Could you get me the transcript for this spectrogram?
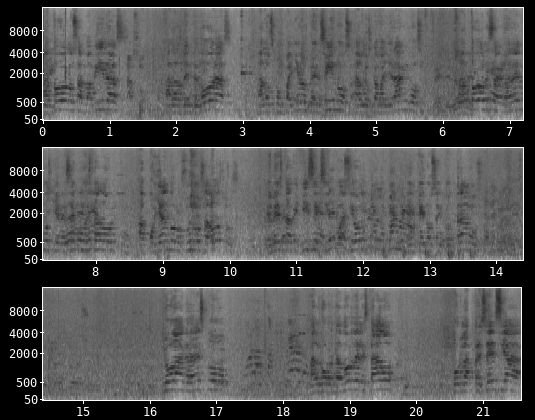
a todos los salvavidas, a las vendedoras, a los compañeros vecinos, a los caballerangos, a todos les agradecemos quienes hemos estado apoyándonos unos a otros en esta difícil situación en que nos encontramos. Yo agradezco al gobernador del estado por la presencia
